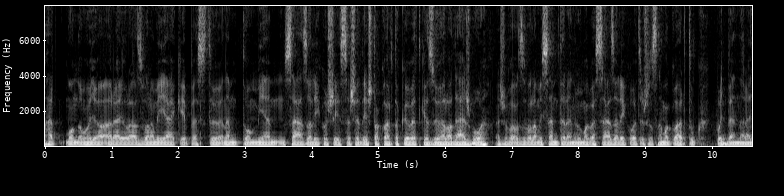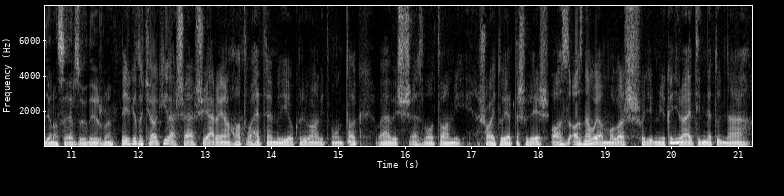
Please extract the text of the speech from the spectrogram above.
hát mondom, hogy a Rajola az valami elképesztő, nem tudom milyen százalékos részesedést akart a következő eladásból, és az valami szemtelenül magas százalék volt, és azt nem akartuk, hogy benne legyen a szerződésben. De egyébként, hogyha a kivásárlási ár olyan 60-70 millió körül van, amit mondtak, és ez volt valami sajtóértesülés, az, az nem olyan magas, magas, hogy mondjuk egy United ne tudná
